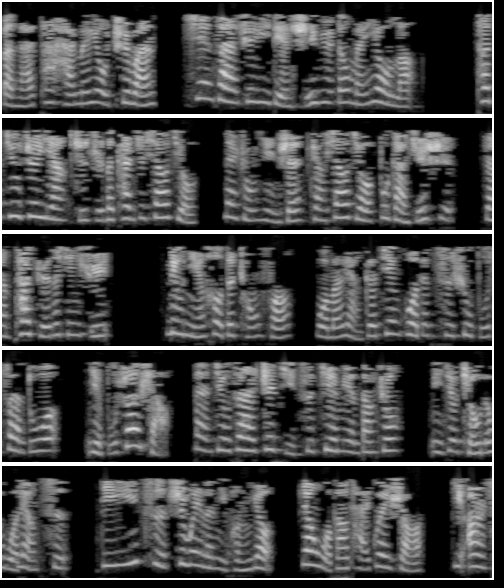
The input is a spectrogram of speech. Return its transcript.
本来他还没有吃完，现在却一点食欲都没有了。他就这样直直的看着萧九，那种眼神让萧九不敢直视，让他觉得心虚。六年后的重逢，我们两个见过的次数不算多，也不算少，但就在这几次见面当中，你就求了我两次。第一次是为了你朋友让我高抬贵手，第二次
